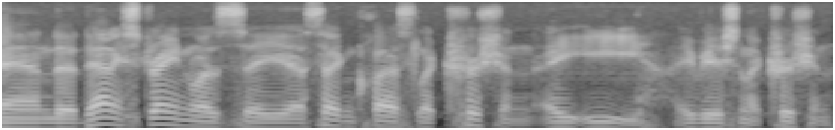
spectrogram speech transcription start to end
And uh, Danny Strain was a uh, second class electrician, AE, aviation electrician.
